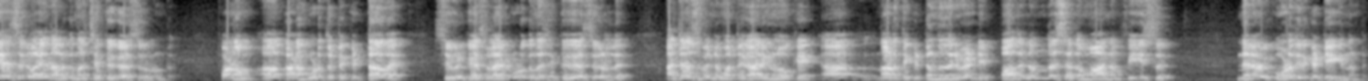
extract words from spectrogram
കേസുകളായി നൽകുന്ന ചെക്ക് കേസുകളുണ്ട്. പണം കടം കൊടുത്തിട്ട് കിട്ടാതെ സിവിൽ കേസുകളായിട്ട് കൊടുക്കുന്ന ചെക്ക് കേസുകളിൽ അറ്റാച്ച്മെന്റും മറ്റു കാര്യങ്ങളും ഒക്കെ നടത്തി കിട്ടുന്നതിന് വേണ്ടി പതിനൊന്ന് ശതമാനം ഫീസ് നിലവിൽ കോടതിയിൽ കെട്ടിയിരിക്കുന്നുണ്ട്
